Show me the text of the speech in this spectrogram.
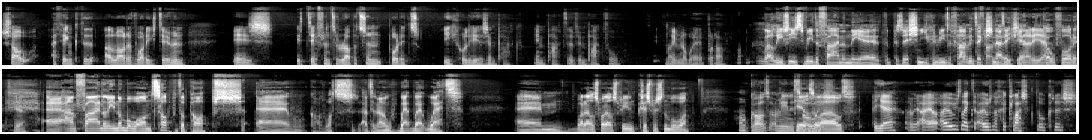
So I think that a lot of what he's doing is is different to Robertson, but it's equally as impact impactful, impactful. Not even a word, but I'll, Well, he's, he's redefining the uh, the position. You can redefine the redefine the dictionary. dictionary, yeah. Go for it. Yeah. Uh, and finally, number one, top of the pops. Uh, oh God, what's I don't know. Wet, wet, wet. Um, what else? What else? Been Christmas number one. oh god, I mean, it's Girls always, allowed. Yeah, I mean, I I always like I always like a classic though, Chris.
